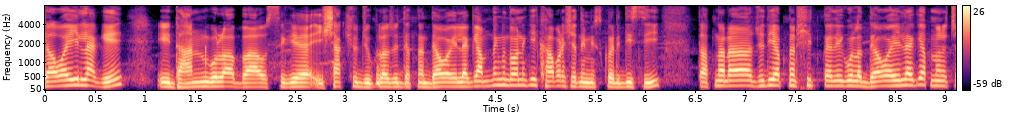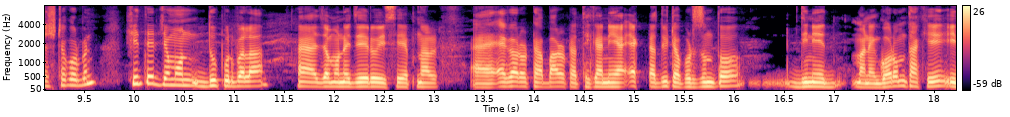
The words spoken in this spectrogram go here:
দেওয়াই লাগে, এই ধানগুলা বা হচ্ছে গিয়ে এই শাকসবজিগুলো যদি আপনার দেওয়াই লাগে আপনার কিন্তু অনেকেই খাবারের সাথে মিক্স করে দিছি। তো আপনারা যদি আপনার শীতকালে এগুলো দেওয়াই লাগে, আপনারা চেষ্টা করবেন। শীতের যেমন দুপুরবেলা হ্যাঁ যেমন এই যে রয়েছে আপনার এগারোটা, বারোটা থেকে নিয়ে একটা, দুইটা পর্যন্ত দিনে মানে গরম থাকে, এই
